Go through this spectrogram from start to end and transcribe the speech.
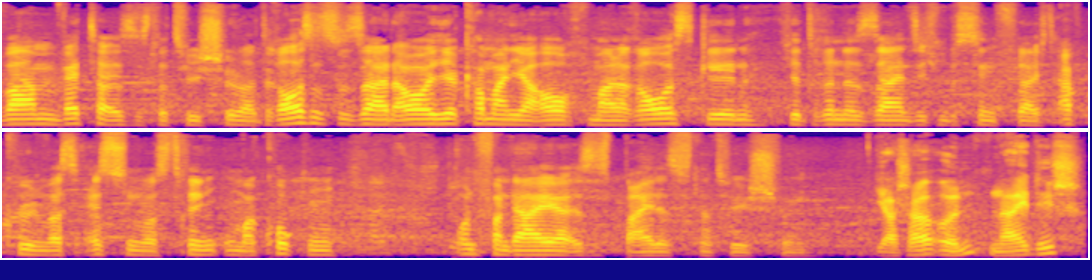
warmen Wetter ist es natürlich schöner, draußen zu sein. Aber hier kann man ja auch mal rausgehen, hier drinnen sein, sich ein bisschen vielleicht abkühlen, was essen, was trinken, mal gucken. Und von daher ist es beides natürlich schön. Jascha, und neidisch?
